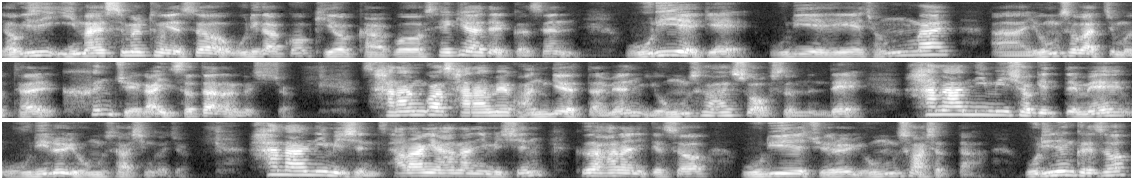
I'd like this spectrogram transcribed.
여기 이 말씀을 통해서 우리가 꼭 기억하고 새겨야 될 것은 우리에게 우리에게 정말 아, 용서받지 못할 큰 죄가 있었다는 것이죠. 사람과 사람의 관계였다면 용서할 수 없었는데 하나님이셨기 때문에 우리를 용서하신 거죠. 하나님이신 사랑의 하나님이신 그 하나님께서 우리의 죄를 용서하셨다. 우리는 그래서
